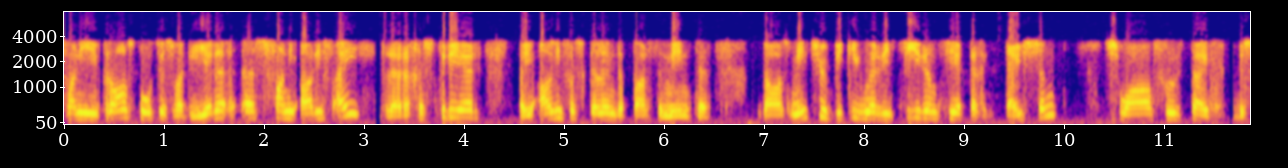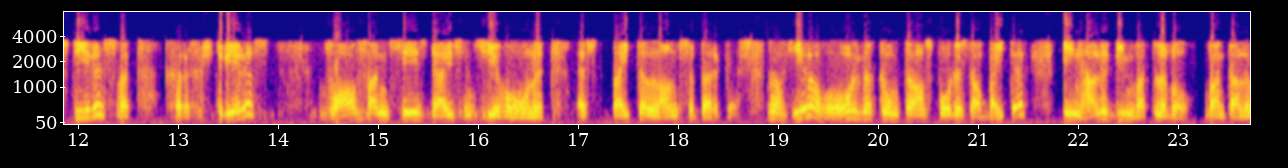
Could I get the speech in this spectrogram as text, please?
van die transporters wat lede is van die RFI. Hulle registreer by al die verskillende departemente. Daar's net so bietjie oor die 44000 swaar voertuig bestuurders wat geregistreer is waarvan 6700 is buitelandse burgers. Daar hele horde klomp transporters daar buite en hulle doen wat hulle wil want hulle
